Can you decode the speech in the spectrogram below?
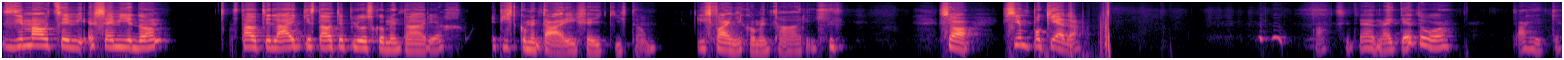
Знімав це ще відео. Ставте лайки, ставте плюс в коментарях. І пишіть коментарі ще якісь там. Якісь файні коментарі. Все, всім покеда. Так, це треба знайти того. Агітки.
